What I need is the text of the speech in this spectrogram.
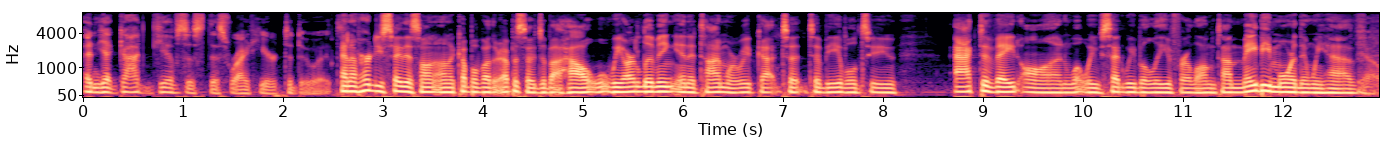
And yet God gives us this right here to do it. And I've heard you say this on, on a couple of other episodes about how we are living in a time where we've got to, to be able to activate on what we've said we believe for a long time, maybe more than we have yeah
